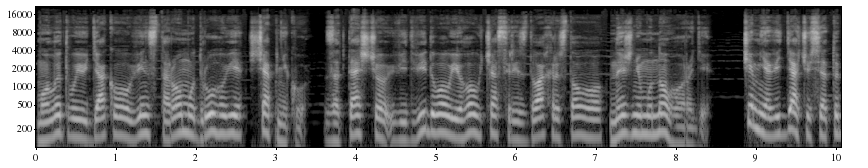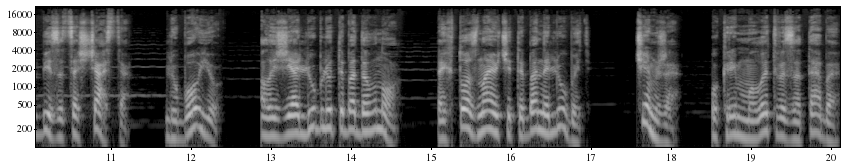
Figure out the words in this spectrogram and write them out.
Молитвою дякував він старому другові Щепніку за те, що відвідував його в час Різдва Христового в Нижньому Новгороді. Чим я віддячуся тобі за це щастя? Любов'ю? Але ж я люблю тебе давно. Та й хто, знаючи тебе, не любить? Чим же? Окрім молитви за тебе,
